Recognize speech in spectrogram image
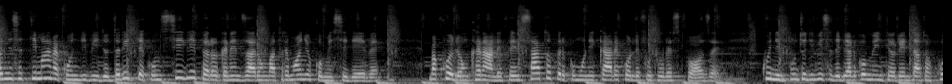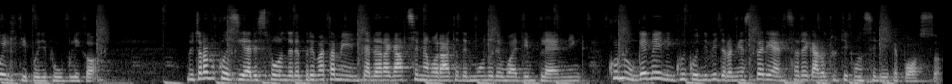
Ogni settimana condivido dritti e consigli per organizzare un matrimonio come si deve, ma quello è un canale pensato per comunicare con le future spose, quindi il punto di vista degli argomenti è orientato a quel tipo di pubblico. Mi trovo così a rispondere privatamente alle ragazze innamorate del mondo del wedding planning, con lunghe email in cui condivido la mia esperienza e regalo tutti i consigli che posso.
